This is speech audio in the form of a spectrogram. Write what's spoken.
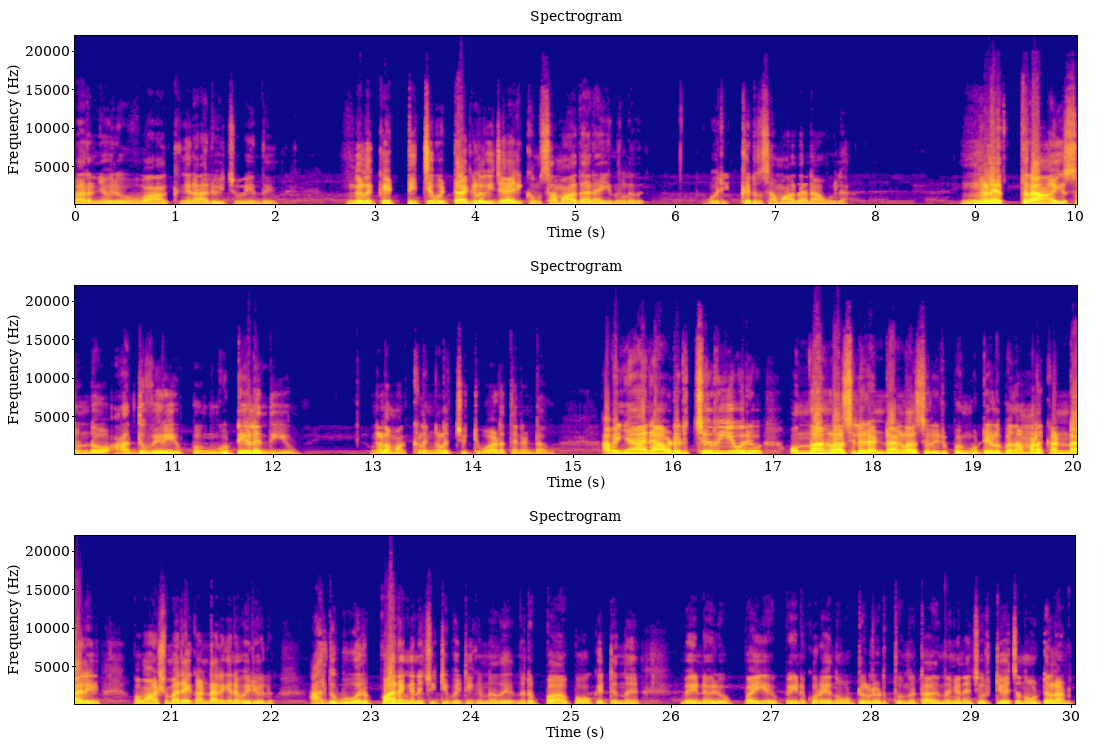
പറഞ്ഞൊരു വാക്ക് ഇങ്ങനെ ആലോചിച്ചു എന്ത്? നിങ്ങൾ കെട്ടിച്ച് വിട്ടാൽ നിങ്ങൾ വിചാരിക്കും സമാധാനമായി എന്നുള്ളത്. ഒരിക്കലും സമാധാനമാവില്ല നിങ്ങൾ എത്ര ആയുസ്സുണ്ടോ അതുവരെയും പെൺകുട്ടികൾ എന്ത് ചെയ്യും? നിങ്ങളെ മക്കൾ നിങ്ങളെ ചുറ്റുപാടത്തിന് ഉണ്ടാവും അപ്പം ഞാൻ അവിടെ ഒരു ചെറിയ ഒരു ഒന്നാം ക്ലാസ്സിലോ രണ്ടാം ക്ലാസ്സിലോ ഒരു പെൺകുട്ടികൾ ഇപ്പോൾ നമ്മളെ കണ്ടാൽ ഇപ്പോൾ മാഷന്മാരെ കണ്ടാൽ ഇങ്ങനെ വരുമല്ലോ അതുപോലെ ഉപ്പാനെങ്ങനെ ചുറ്റിപ്പറ്റിക്കുന്നത് എന്നിട്ട് ഇപ്പം പോക്കറ്റിൽ നിന്ന് പിന്നെ ഒരു പൈ പിന്നെ കുറേ നോട്ടുകൾ എടുത്തു. എന്നിട്ട് അതിൽ നിന്ന് ഇങ്ങനെ ചുരുട്ടി വെച്ച നോട്ടുകളാണ്.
